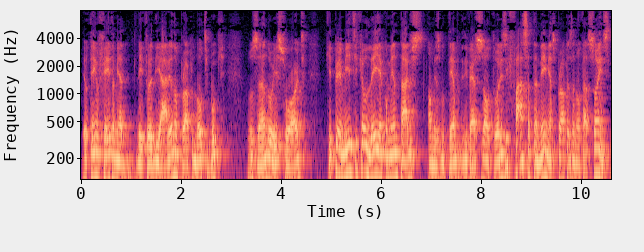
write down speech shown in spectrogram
Eu tenho feito a minha leitura diária no próprio notebook, usando o eSword, que permite que eu leia comentários ao mesmo tempo de diversos autores e faça também minhas próprias anotações,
